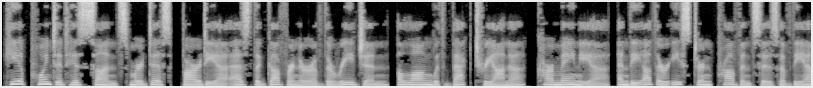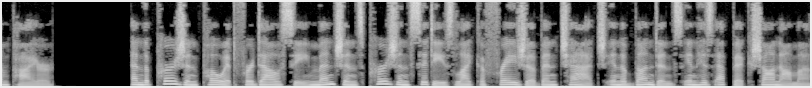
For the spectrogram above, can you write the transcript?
he appointed his son Smerdis, Bardia as the governor of the region, along with Bactriana, Carmania, and the other eastern provinces of the empire and the Persian poet Ferdowsi mentions Persian cities like Afrasiab and Chach in abundance in his epic Shahnameh.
